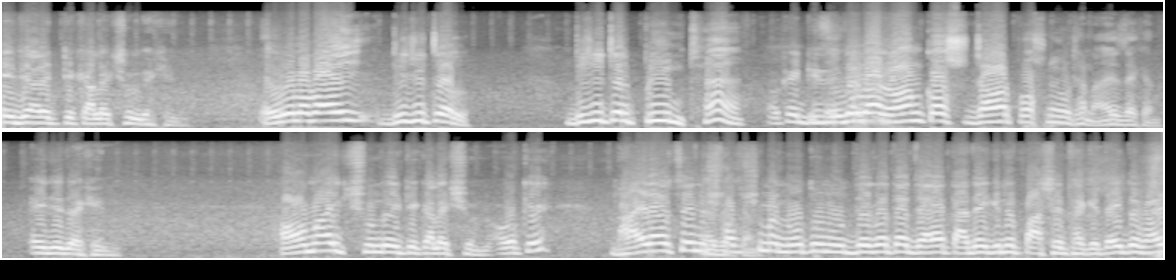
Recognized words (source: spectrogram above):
এই যে আরেকটি কালেকশন দেখেন। এগুলো ভাই ডিজিটাল ডিজিটাল প্রিন্ট হ্যাঁ? ওকে এগুলো ডিজিটাল রং কস যাওয়ার প্রশ্নই ওঠে না এই দেখেন। এই যে দেখেন অমাইক সুন্দর একটি কালেকশন ওকে ভাইরা হচ্ছেন সবসময় নতুন উদ্যোগতা যারা তাদের কিন্তু পাশে থাকে তাই তো ভাই?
